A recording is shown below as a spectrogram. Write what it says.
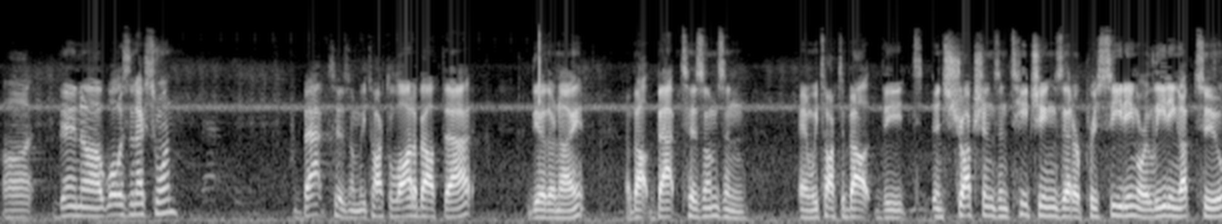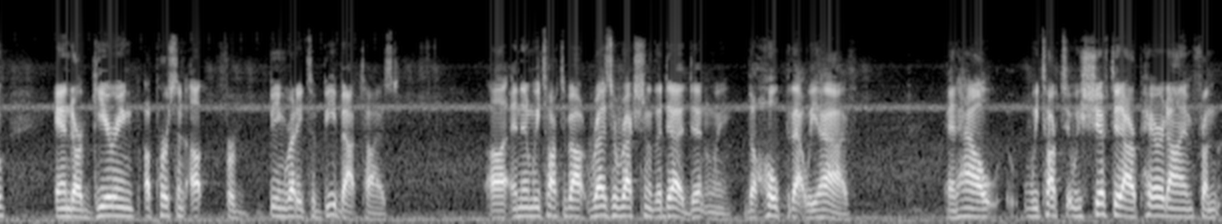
Uh, then, uh, what was the next one? Baptism. baptism. We talked a lot about that the other night, about baptisms, and, and we talked about the t- instructions and teachings that are preceding or leading up to and are gearing a person up for being ready to be baptized. Uh, and then we talked about resurrection of the dead, didn't we? The hope that we have, and how we talked. we shifted our paradigm from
